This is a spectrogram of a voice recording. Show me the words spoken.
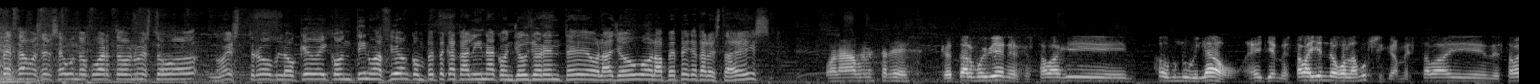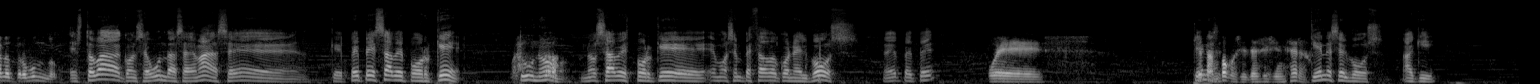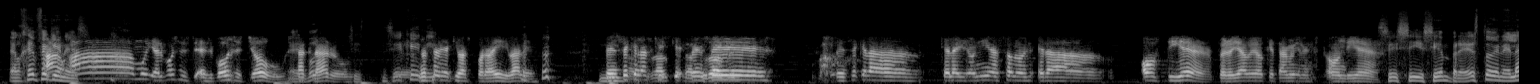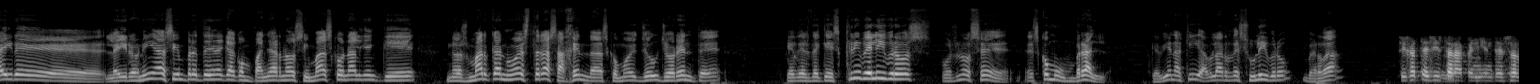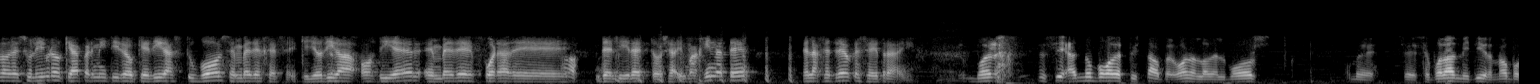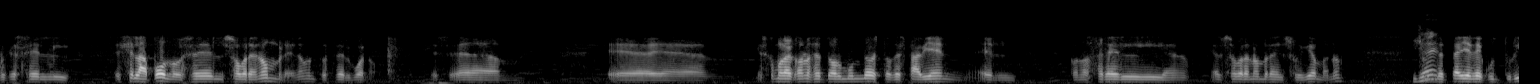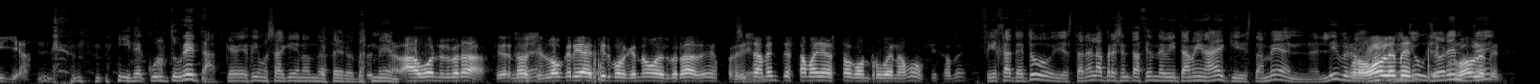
Empezamos el segundo cuarto, nuestro, nuestro bloqueo y continuación con Pepe Catalina, con Joe Llorente. Hola Joe, hola Pepe, ¿qué tal estáis? Hola, buenas tardes. ¿Qué tal? Muy bien, estaba aquí obnubilado, ¿eh? me estaba yendo con la música, me estaba ahí, estaba en otro mundo. Esto va con segundas además, ¿eh? que Pepe sabe por qué. Tú no, no sabes por qué hemos empezado con el boss, ¿eh, Pepe? Pues. Yo ¿Quién es- tampoco, si te soy sincero. ¿Quién es el boss aquí? ¿El jefe quién es? Ah, muy, el boss es, el boss es Joe, está boss- claro. si- si es que no ni- sabía que ibas por ahí, vale. Ni- pensé que, la, Natural- que- pensé, naturalmente. pensé que, la, que la ironía solo era off the air, pero ya veo que también es on the air. Sí, sí, siempre. Esto en el aire, la ironía siempre tiene que acompañarnos y más con alguien que nos marca nuestras agendas, como es Joe Llorente, que desde que escribe libros, pues no sé, es como umbral, que viene aquí a hablar de su libro, ¿verdad? Fíjate si estará pendiente solo de su libro que ha permitido que digas tu voz en vez de jefe, que yo diga off the air en vez de fuera de, del directo. O sea, imagínate el ajetreo que se trae. Bueno, sí, ando un poco despistado, pero bueno, lo del boss, hombre, se, puede admitir, ¿no? Porque es el, es el apodo, es el sobrenombre, ¿no? Entonces, bueno, es, eh, eh, es como lo conoce todo el mundo, entonces está bien el conocer el, el sobrenombre en su idioma, ¿no? Es un detalle de culturilla. y de cultureta, que decimos aquí en Onda Cero también. Ah, bueno, es verdad. No, ¿Eh? si no lo quería decir porque no, es verdad. ¿eh? Precisamente esta mañana he estado con Rubén Amón, fíjate. Fíjate tú, y estará en la presentación de Vitamina X también, el libro Probablemente, de Joe Llorente. probablemente.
